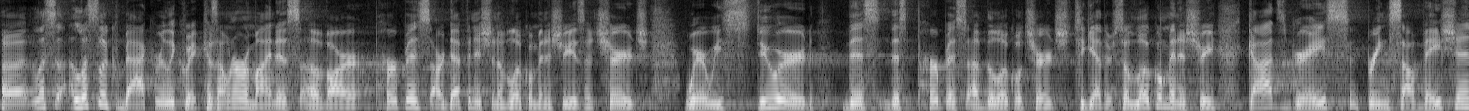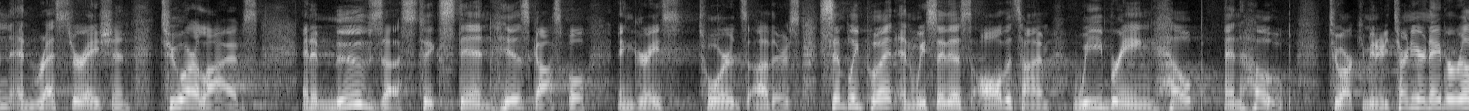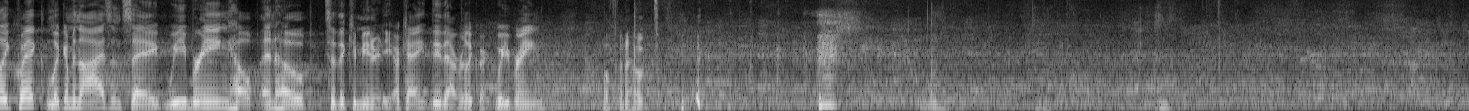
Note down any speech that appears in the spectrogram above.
Uh, let's, let's look back really quick because I want to remind us of our purpose, our definition of local ministry as a church, where we steward this, this purpose of the local church together. So, local ministry, God's grace brings salvation and restoration to our lives, and it moves us to extend His gospel and grace towards others. Simply put, and we say this all the time, we bring help and hope to our community. Turn to your neighbor really quick, look him in the eyes, and say, We bring help and hope to the community. Okay? Do that really quick. We bring hope and hope.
